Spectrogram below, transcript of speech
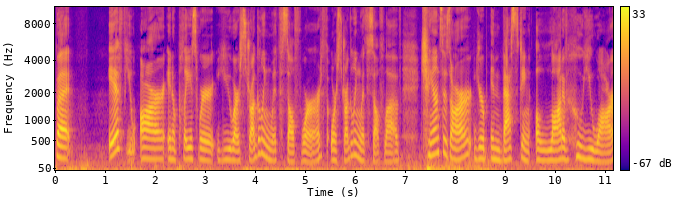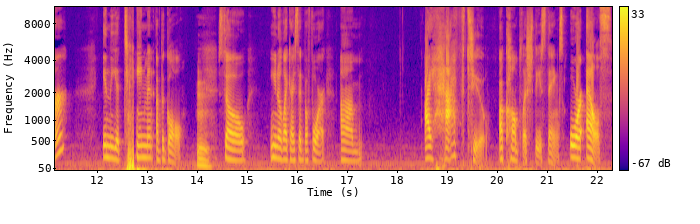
but if you are in a place where you are struggling with self worth or struggling with self love, chances are you're investing a lot of who you are in the attainment of the goal. So, you know, like I said before, um, I have to accomplish these things or else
